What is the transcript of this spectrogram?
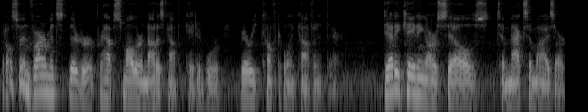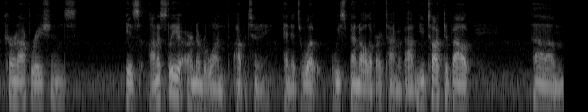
but also environments that are perhaps smaller and not as complicated. We're very comfortable and confident there. Dedicating ourselves to maximize our current operations is honestly our number one opportunity, and it's what we spend all of our time about. And you talked about um,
